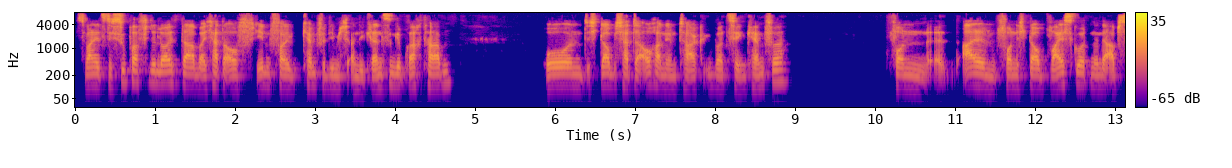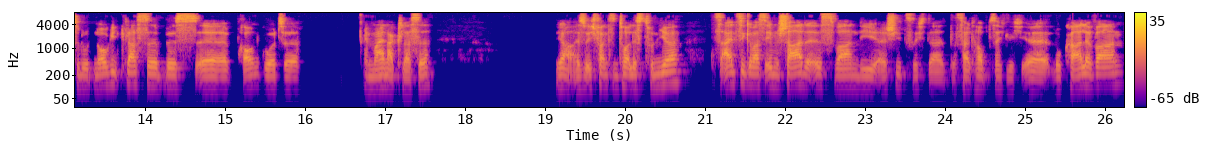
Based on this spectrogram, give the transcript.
Es waren jetzt nicht super viele Leute da, aber ich hatte auf jeden Fall Kämpfe, die mich an die Grenzen gebracht haben. Und ich glaube, ich hatte auch an dem Tag über zehn Kämpfe. Von äh, allem, von ich glaube Weißgurten in der absolut Nogi-Klasse bis äh, Braungurte in meiner Klasse. Ja, also ich fand es ein tolles Turnier. Das Einzige, was eben schade ist, waren die äh, Schiedsrichter, das halt hauptsächlich äh, Lokale waren,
